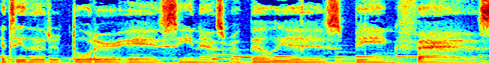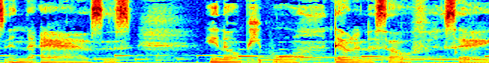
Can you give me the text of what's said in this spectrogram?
It's either the daughter is seen as rebellious, being fast in the ass, as you know, people down in the South say,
